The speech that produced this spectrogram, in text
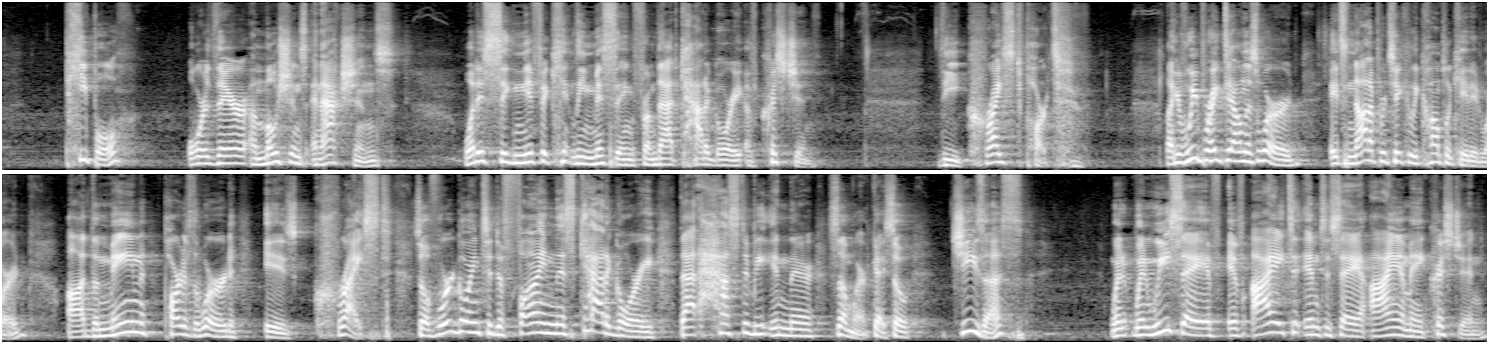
people or their emotions and actions, what is significantly missing from that category of Christian? The Christ part. Like, if we break down this word, it's not a particularly complicated word. Uh, the main part of the word is Christ. So if we're going to define this category, that has to be in there somewhere. Okay, so Jesus, when, when we say, if, if I to, am to say I am a Christian,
